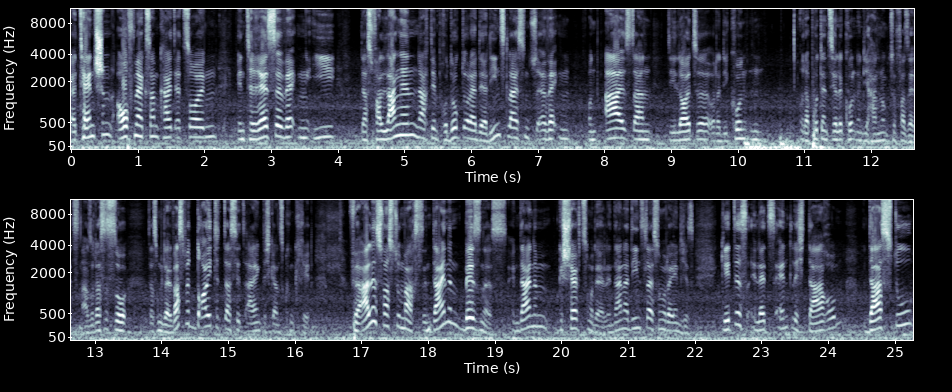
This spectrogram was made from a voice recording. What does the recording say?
Attention, Aufmerksamkeit erzeugen, Interesse wecken, I das Verlangen nach dem Produkt oder der Dienstleistung zu erwecken. Und A ist dann die Leute oder die Kunden oder potenzielle Kunden in die Handlung zu versetzen. Also das ist so das Modell. Was bedeutet das jetzt eigentlich ganz konkret? Für alles, was du machst in deinem Business, in deinem Geschäftsmodell, in deiner Dienstleistung oder ähnliches, geht es letztendlich darum, dass du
